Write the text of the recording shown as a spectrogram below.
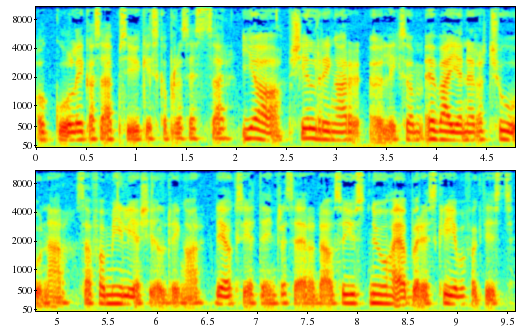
och olika så här psykiska processer. Ja, skildringar eh, liksom över generationer, så familjeskildringar, det är jag också jätteintresserad av. Så just nu har jag börjat skriva faktiskt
